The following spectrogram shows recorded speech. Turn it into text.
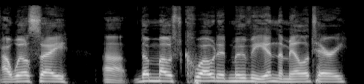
I will say, uh, the most quoted movie in the military.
